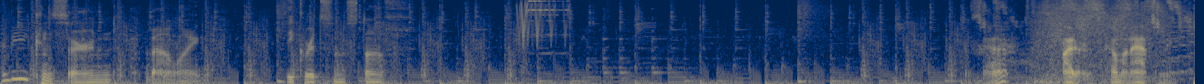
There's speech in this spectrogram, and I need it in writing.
I'd be concerned about like secrets and stuff. What's that? Spider's coming after me.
